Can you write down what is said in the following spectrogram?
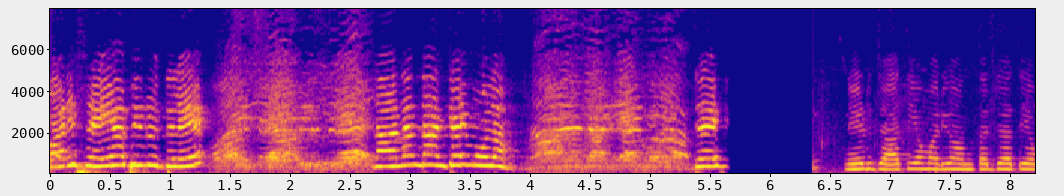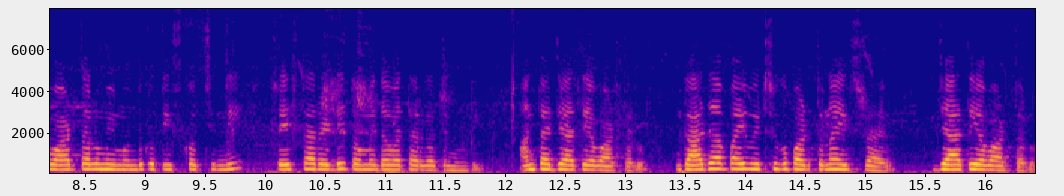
వారి శ్రేయాభివృద్ధులే నా ఆనందానికై మూలం. జై నేడు జాతీయ మరియు అంతర్జాతీయ వార్తలు మీ ముందుకు తీసుకొచ్చింది శ్రేష్టారెడ్డి తొమ్మిదవ తరగతి నుండి. అంతర్జాతీయ వార్తలు. గాజాపై విరుచుకుపడుతున్న ఇస్రాయెల్. జాతీయ వార్తలు.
